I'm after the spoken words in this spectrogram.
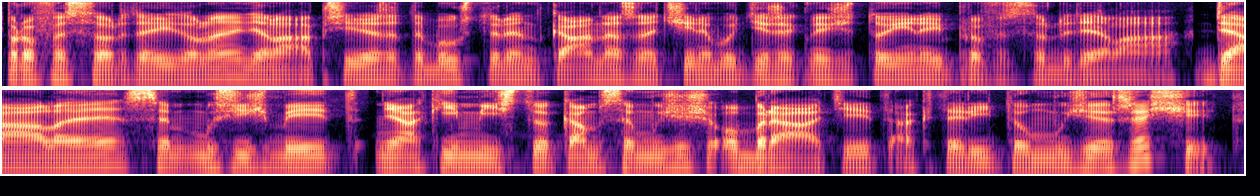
profesor, který tohle nedělá a přijde za tebou studentka a naznačí, nebo ti řekne, že to jiný profesor dělá. Dále se musíš mít nějaký místo, kam se můžeš obrátit a který to může řešit.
